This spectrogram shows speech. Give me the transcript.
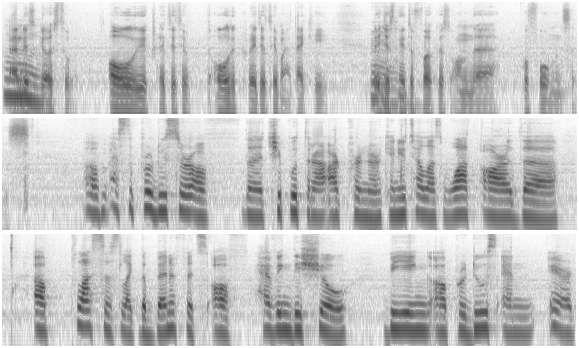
And this mm. goes to all the creative, all the creative team at. They just mm. need to focus on their performances. Um, as the producer of the Ciputra Artpreneur, can you tell us what are the uh, pluses, like the benefits of having this show being uh, produced and aired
